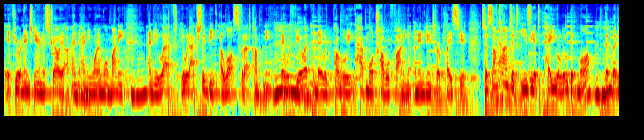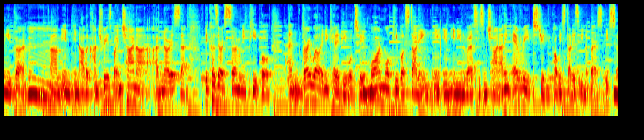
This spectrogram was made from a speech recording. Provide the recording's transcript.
if you're an engineer in Australia and, and you wanted more money mm-hmm. and you left, it would actually be a loss for that company. They would feel it and they would probably have more trouble finding an engineer to replace you. So sometimes it's easier to pay you a little bit more mm-hmm. than letting you go mm. um, in, in other countries. But in China, I've noticed that because there are so many people and very well educated people too, mm-hmm. more and more people are studying in, in, in universities in China. I think every student probably studies at university. So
